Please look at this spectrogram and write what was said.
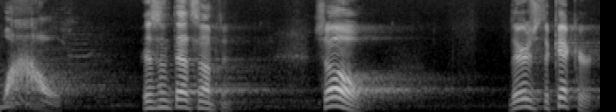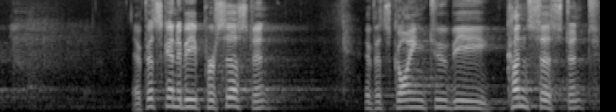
Wow. Isn't that something? So, there's the kicker. If it's going to be persistent, if it's going to be consistent,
